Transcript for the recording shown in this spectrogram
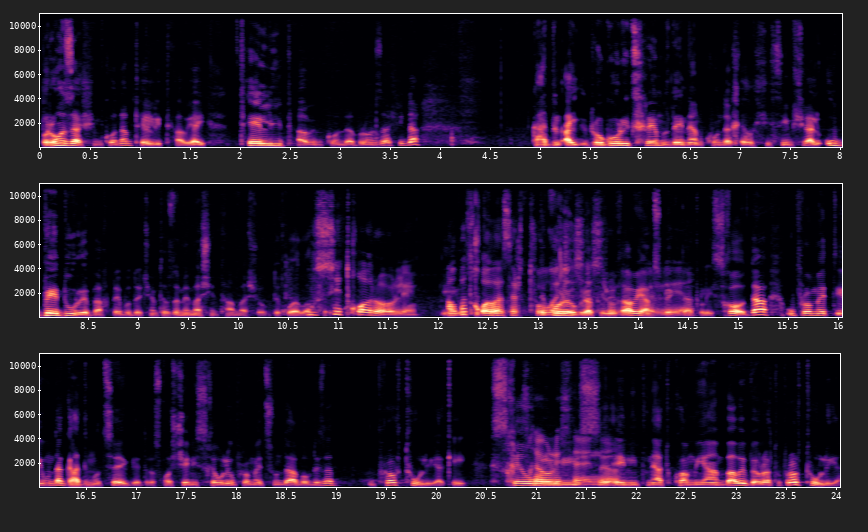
ბრონზაში მქონდა მთელი თავი, აი მთელი თავი მქონდა ბრონზაში და აი როგორი ცრემლდენა მქონდა ყელში სიმშრალი უბედურება ხდებოდა. ჩემ თავზე მე მაშინ თამაშობდი ყველა უსიტყო როლი. ალბათ ყველაზე რთულად ქორეოგრაფი ვიყავი ამ სპექტაკლის ხო და უფრო მეტი უნდა გადმოცე ეგ დროს ხო შენი სხეული უფრო მეტს უნდა აბობდეს და უფრო რთულია კი. სხეულის ენით ნათქვამი ამბავი ბევრად უფრო რთულია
